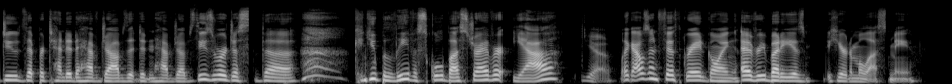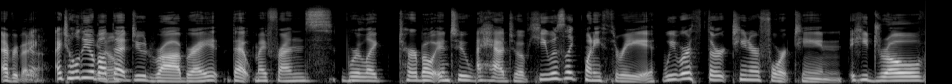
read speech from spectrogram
dudes that pretended to have jobs that didn't have jobs. These were just the. Can you believe a school bus driver? Yeah. Yeah. Like I was in fifth grade going, everybody is here to molest me. Everybody. Yeah. I told you about know. that dude Rob, right? That my friends were like turbo into. I had to have. He was like 23. We were 13 or 14. He drove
